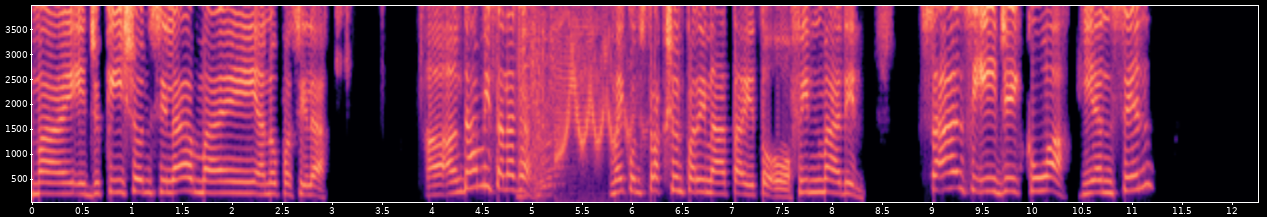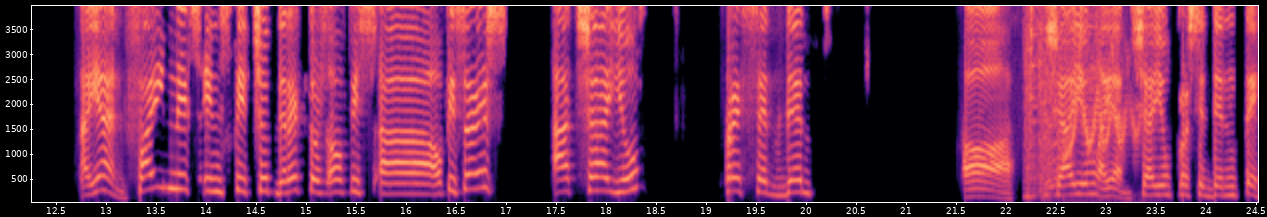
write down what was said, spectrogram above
may education sila, may ano pa sila. Ah, ang dami talaga. May construction pa rin ata ito. O, FINMA din. Saan si AJ Kua Yansen? Ayan, Finex Institute Directors Office ah, Officers at siya yung president. Ah, siya yung ayan, siya yung presidente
